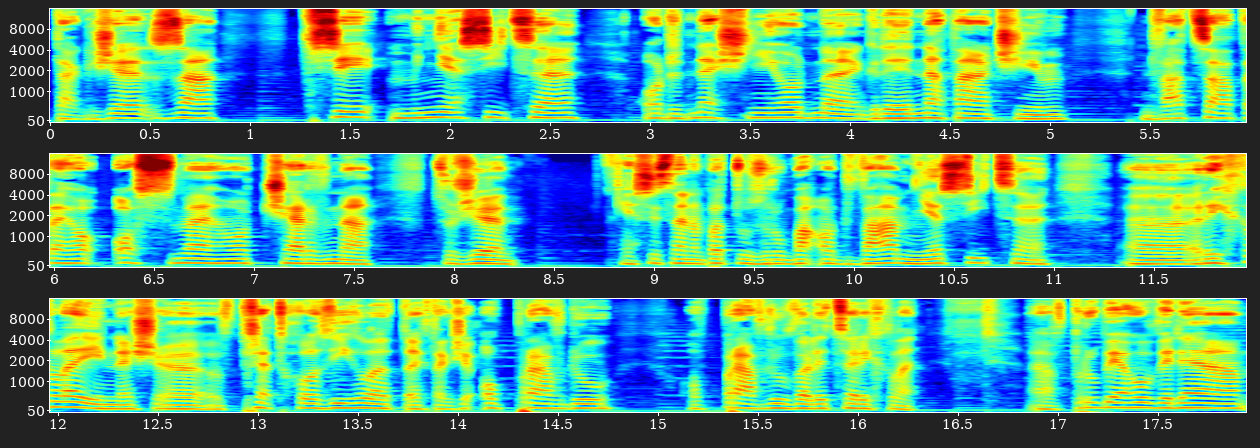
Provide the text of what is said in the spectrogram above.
takže za tři měsíce od dnešního dne, kdy natáčím 28. června, což je jestli se nepletu, zhruba o dva měsíce uh, rychleji než uh, v předchozích letech, takže opravdu, opravdu velice rychle. Uh, v průběhu videa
